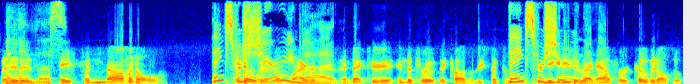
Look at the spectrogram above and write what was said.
But I it is this. a phenomenal Thanks for sharing that. and bacteria in the throat that causes these symptoms. Thanks for and you can use it right that. now for COVID also.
